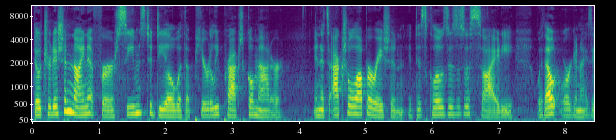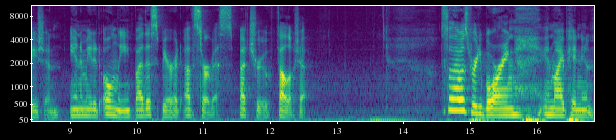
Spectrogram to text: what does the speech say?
Though Tradition 9 at first seems to deal with a purely practical matter, in its actual operation, it discloses a society without organization, animated only by the spirit of service, a true fellowship. So that was pretty boring, in my opinion.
